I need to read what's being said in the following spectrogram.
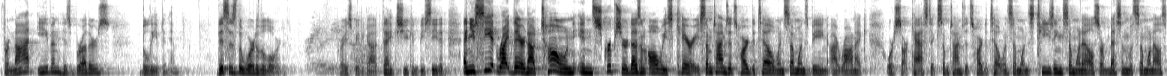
for not even his brothers believed in him. This is the word of the Lord. Praise be to God. Thanks. You can be seated. And you see it right there. Now, tone in Scripture doesn't always carry. Sometimes it's hard to tell when someone's being ironic or sarcastic. Sometimes it's hard to tell when someone's teasing someone else or messing with someone else.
